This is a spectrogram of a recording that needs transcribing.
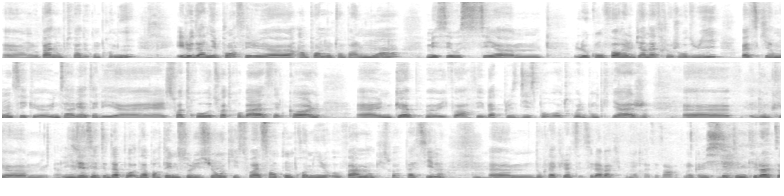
on ne veut pas non plus faire de compromis. Et le dernier point, c'est un point dont on parle moins, mais c'est aussi le confort et le bien-être. Aujourd'hui, en fait, ce qui remonte, c'est qu'une serviette, elle est euh, elle soit trop haute, soit trop basse, elle colle. Euh, une cup, euh, il faut avoir fait bac plus 10 pour trouver le bon pliage. Donc l'idée, c'était d'appor- d'apporter une solution qui soit sans compromis aux femmes, donc qui soit facile. Euh, donc la culotte, c'est- là-bas qu'il faut montrer, c'est ça. Donc c'est une culotte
